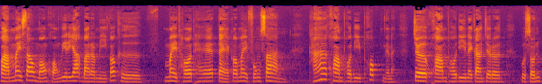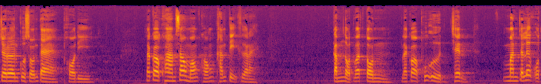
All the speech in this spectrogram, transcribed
ความไม่เศร้าหมองของวิริยะบารมีก็คือ ไม่ท้อแท้แต่ก็ไม่ฟุ้งซ่านถ้าความพอดีพบเนี่ยนะเจอความพอดีในการเจริญกุศลเจริญกุศลแต่พอดี แล้วก็ความเศร้าหมองของขันติคืออะไรกำหนดว่าตนและก็ผู้อื่น เช่น มันจะเลิกอด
